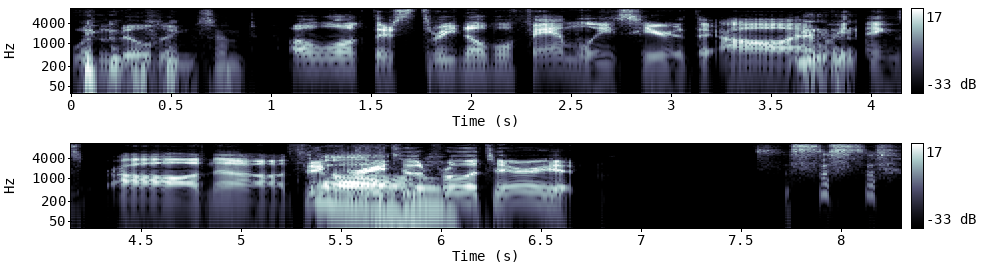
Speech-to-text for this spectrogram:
wooden buildings and Oh look, there's three noble families here. They oh everything's oh no. victory to the Oh. proletariat.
